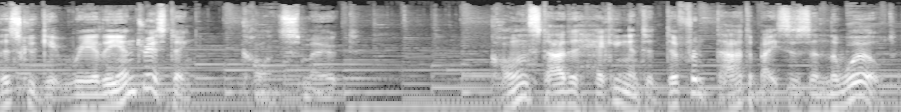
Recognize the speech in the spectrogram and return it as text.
this could get really interesting, Colin smirked. Colin started hacking into different databases in the world.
